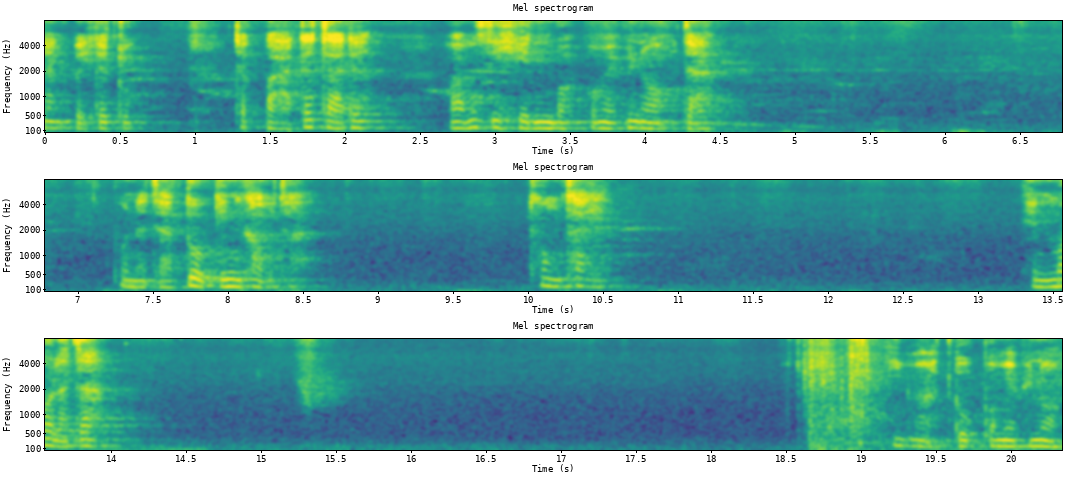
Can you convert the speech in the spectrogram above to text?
ยางไปกระจุกจักบาทนะจ๊ะเด้อว่ามันสิเห็นบ่พ่อแม่พี่น้องจ้ะพุ่นอาจารย์ตัวกินเขาจ้ะทงไทย เห็นบ่ล่ะจ้ะนี่มาตกพ่อแม่พี่น้อง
